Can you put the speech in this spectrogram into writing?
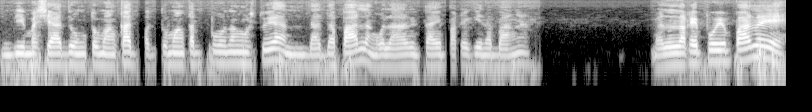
hindi masyadong tumangkad. Pag tumangkad po ng gusto yan dadapa lang. Wala rin tayong pakikinabangan. Malalaki po yung palay eh.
